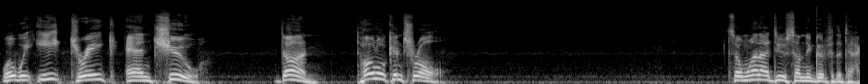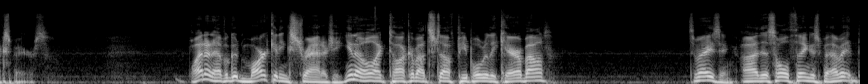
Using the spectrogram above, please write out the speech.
What we eat, drink, and chew. Done. Total control. So why not do something good for the taxpayers? Why not have a good marketing strategy? You know, like talk about stuff people really care about. It's amazing. Uh, this whole thing has been, I mean,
